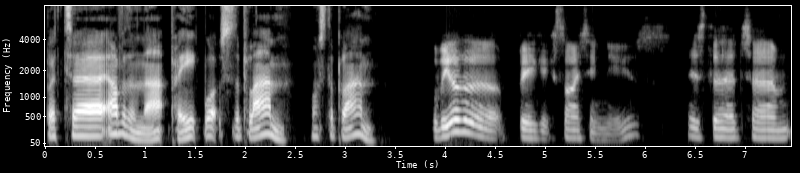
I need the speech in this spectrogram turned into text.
But uh, other than that, Pete, what's the plan? What's the plan? Well, the other big exciting news is that um,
